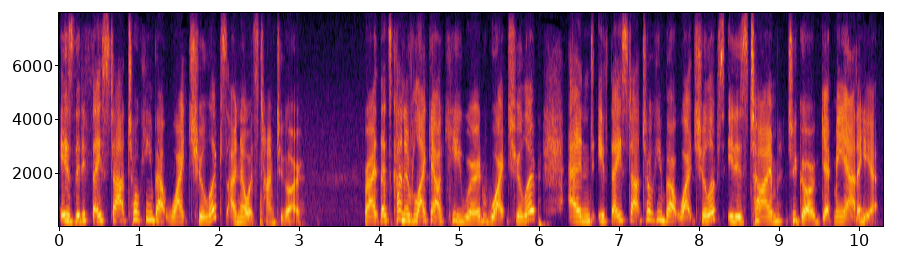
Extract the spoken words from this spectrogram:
is that if they start talking about white tulips, I know it's time to go right? That's kind of like our keyword, white tulip. And if they start talking about white tulips, it is time to go. Get me out of here.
